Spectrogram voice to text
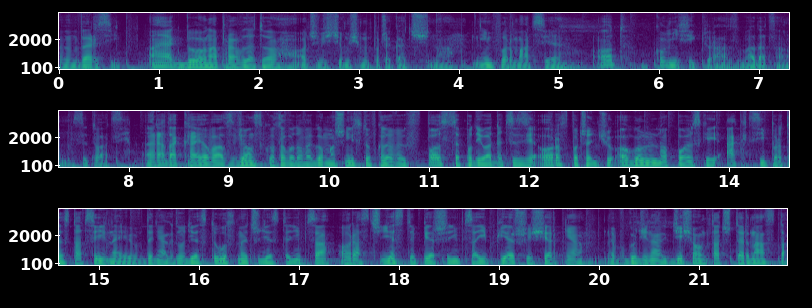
wersji. A jak było naprawdę, to oczywiście musimy poczekać na informacje od komisji, która zbada całą sytuację. Rada Krajowa Związku Zawodowego Maszynistów Kolejowych w Polsce podjęła decyzję o rozpoczęciu ogólnopolskiej akcji protestacyjnej w dniach 28-30 lipca oraz 31 lipca i 1 sierpnia w godzinach 10-14.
